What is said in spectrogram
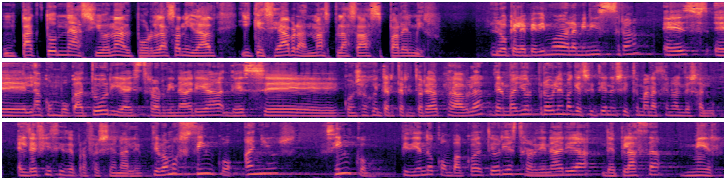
un pacto nacional por la sanidad y que se abran más plazas para el MIR. Lo que le pedimos a la ministra es eh, la convocatoria extraordinaria de ese Consejo Interterritorial para hablar del mayor problema que se tiene en el Sistema Nacional de Salud, el déficit de profesionales. Llevamos cinco años, cinco, pidiendo convocatoria extraordinaria de plaza MIR.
